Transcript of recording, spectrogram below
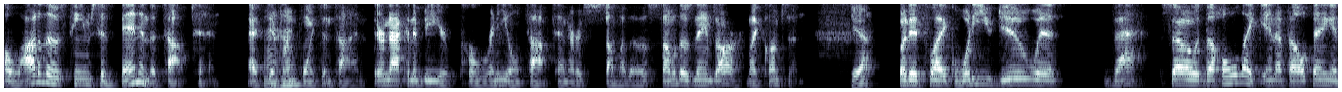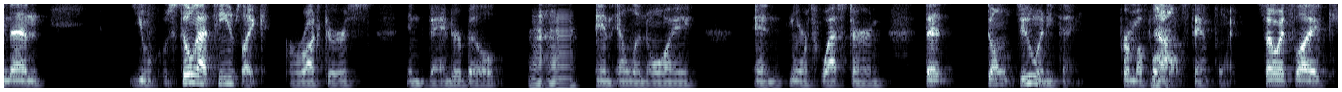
a lot of those teams have been in the top 10 at different mm-hmm. points in time. They're not going to be your perennial top teners. Some of those, some of those names are like Clemson. Yeah. But it's like, what do you do with that? So the whole like NFL thing, and then you still got teams like Rutgers and Vanderbilt mm-hmm. and Illinois and Northwestern that don't do anything from a football no. standpoint. So it's like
